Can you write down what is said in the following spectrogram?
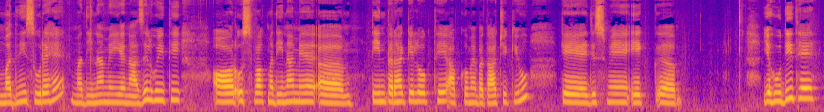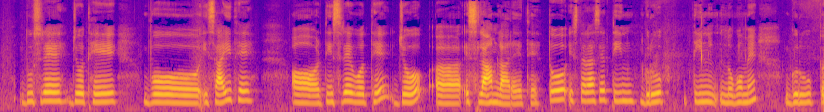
مدنی سورہ ہے، مدینہ میں یہ نازل ہوئی تھی اور اس وقت مدینہ میں تین طرح کے لوگ تھے۔ آپ کو میں بتا چکی ہوں کہ جس میں ایک یہودی تھے، دوسرے جو تھے وہ عیسائی تھے اور تیسرے وہ تھے جو اسلام لا رہے تھے۔ تو اس طرح سے تین گروپ، تین لوگوں میں گروپ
